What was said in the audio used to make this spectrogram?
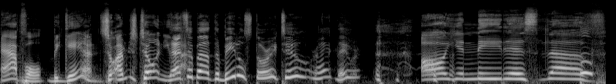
Apple began. So I'm just telling you, That's about the Beatles story too, right? They were. all you need is love.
